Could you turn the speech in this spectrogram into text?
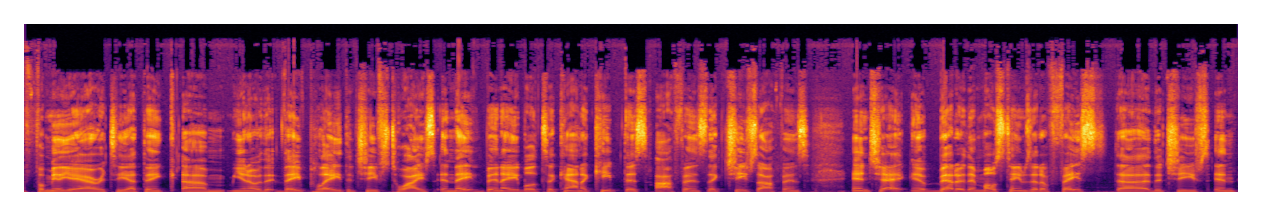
familiarity. I think um, you know they've played the Chiefs twice, and they've been able to kind of keep this offense, the Chiefs offense, in check. You know, better than most teams that have faced uh, the Chiefs, and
